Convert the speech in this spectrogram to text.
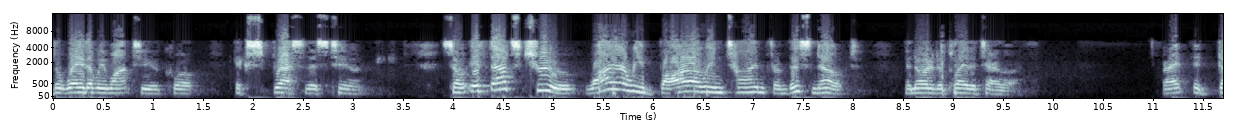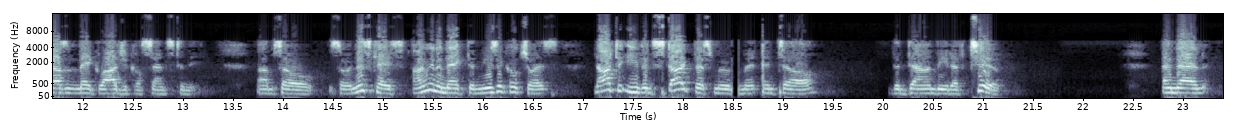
the way that we want to, quote, express this tune. So if that's true, why are we borrowing time from this note in order to play the Taorluath? Right? It doesn't make logical sense to me. Um, so, so in this case, I'm going to make the musical choice not to even start this movement until the downbeat of two. And then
